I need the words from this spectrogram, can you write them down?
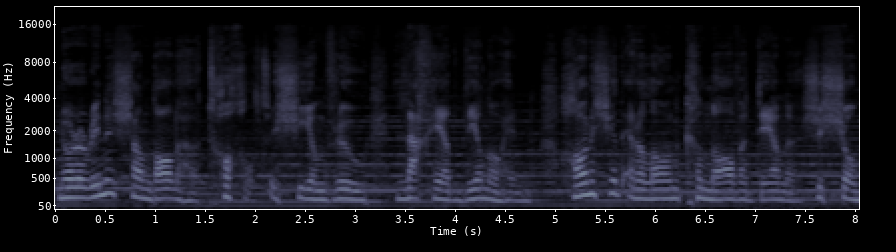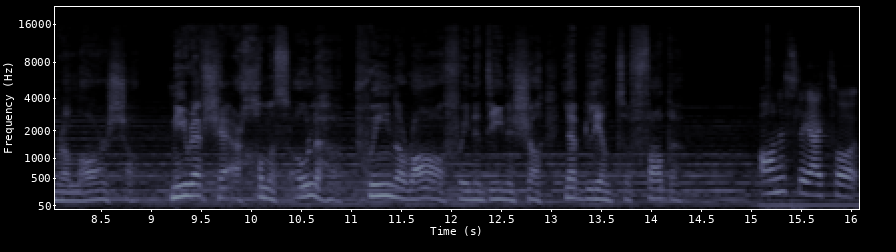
A rinne is an. Ní raibh sé ar chumas ólathe a rá na seo le blianta fada. Honestly, I thought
